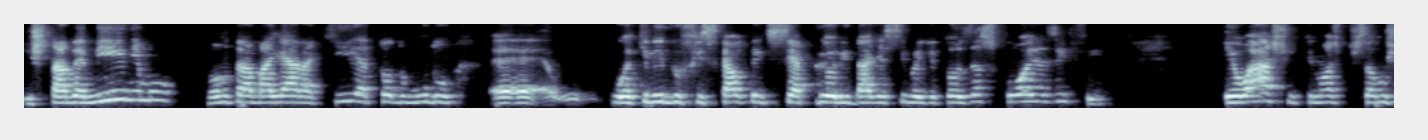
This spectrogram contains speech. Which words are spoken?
Estado é mínimo, vamos trabalhar aqui, é todo mundo, é, o equilíbrio fiscal tem que ser a prioridade acima de todas as coisas, enfim. Eu acho que nós precisamos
